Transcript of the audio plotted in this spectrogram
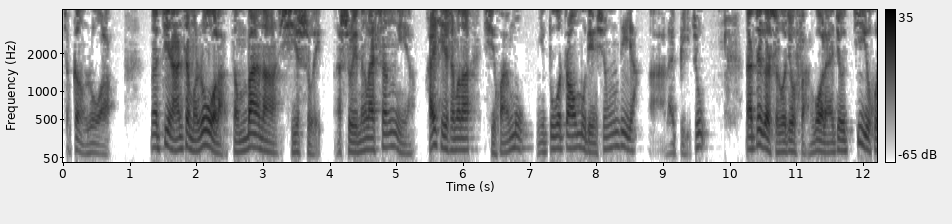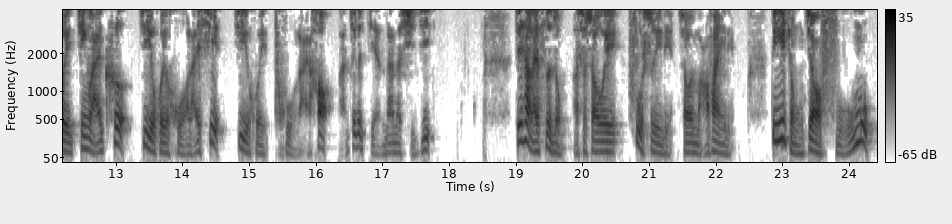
就更弱了。那既然这么弱了，怎么办呢？喜水，水能来生你啊，还喜什么呢？喜欢木，你多招募点兄弟呀，啊，来比住。那这个时候就反过来，就忌讳金来克，忌讳火来泄，忌讳土来耗啊。这个简单的喜忌。接下来四种啊是稍微复式一点，稍微麻烦一点。第一种叫浮木，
